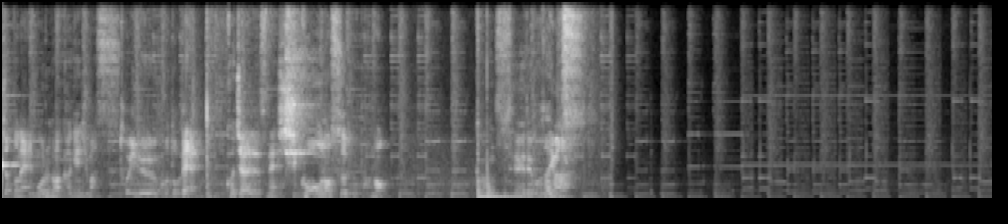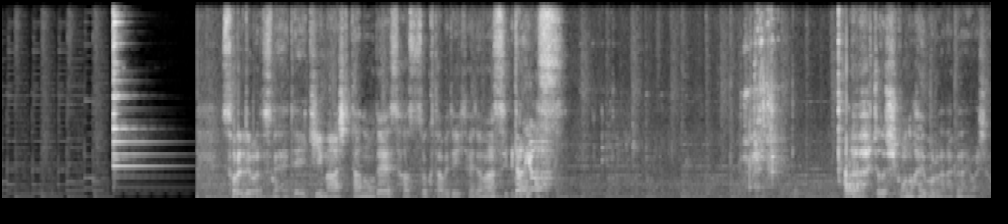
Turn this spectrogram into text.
ちょっとね盛るのは加減します。ということでこちらでですね至高の酢豚の完成でございます。それではですねできましたので早速食べていきたいと思います。いただきます。ちょっと至高のハイボールがなくなりました。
